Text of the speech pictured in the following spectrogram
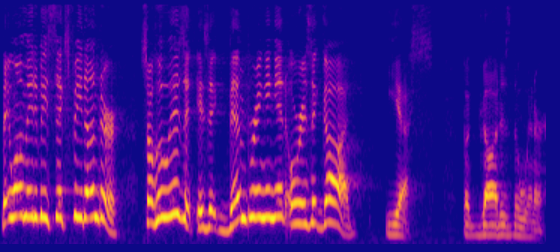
They want me to be six feet under. So who is it? Is it them bringing it or is it God? Yes, but God is the winner.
